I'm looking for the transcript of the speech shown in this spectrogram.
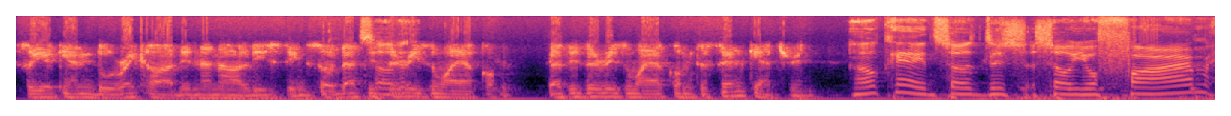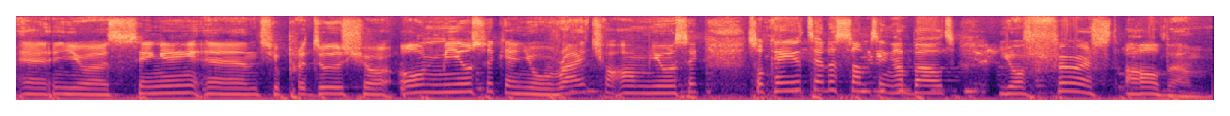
so you can do recording and all these things. So that is So the the- reason why I come. That is the reason why I come to St. Catherine. Okay, so this so you farm and you're singing and you produce your own music and you write your own music. So can you tell us something about your first album?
